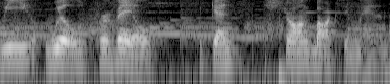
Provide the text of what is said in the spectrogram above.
We will prevail against Strong Boxing Man.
